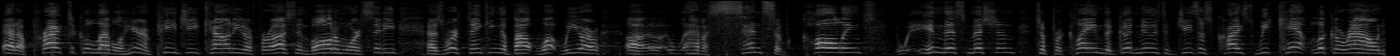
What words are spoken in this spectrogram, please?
at a practical level here in PG County or for us in Baltimore City, as we're thinking about what we are, uh, have a sense of calling in this mission to proclaim the good news of Jesus Christ, we can't look around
